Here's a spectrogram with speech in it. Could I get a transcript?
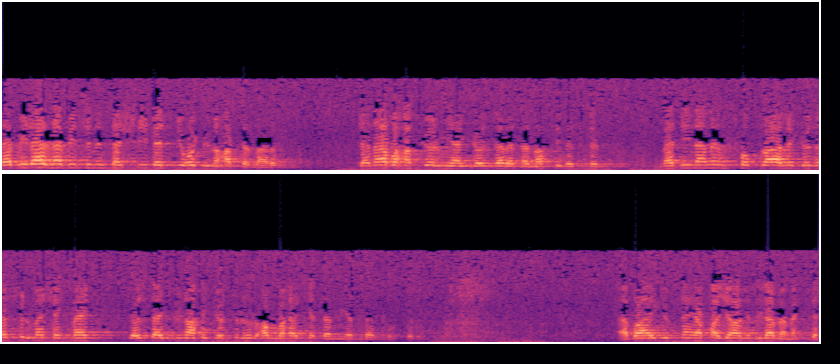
Nebiler Nebisi'nin teşrif ettiği o günü hatırlarız. Cenab-ı Hak görmeyen gözlere de nasip etsin. Medine'nin toprağını göze sürme çekmek, gözden günahı götürür, Allah herkese müyesser kılsın. Ebu Eyyub ne yapacağını bilememekte.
